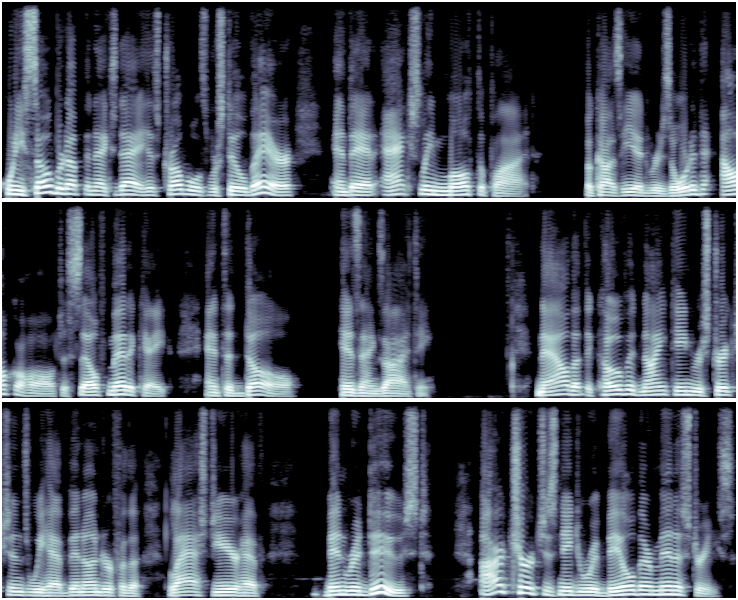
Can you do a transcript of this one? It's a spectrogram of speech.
when he sobered up the next day, his troubles were still there and they had actually multiplied because he had resorted to alcohol to self medicate and to dull his anxiety. Now that the COVID 19 restrictions we have been under for the last year have been reduced, our churches need to rebuild their ministries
